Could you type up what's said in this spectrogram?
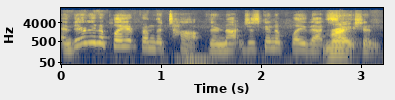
And they're going to play it from the top. They're not just going to play that Right. section.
